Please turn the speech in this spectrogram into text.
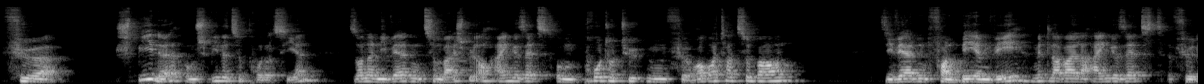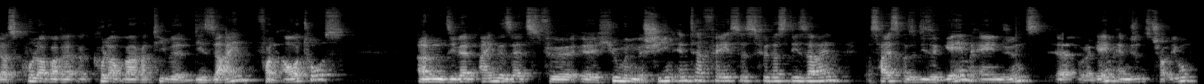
für Spiele, um Spiele zu produzieren, sondern die werden zum Beispiel auch eingesetzt, um Prototypen für Roboter zu bauen, Sie werden von BMW mittlerweile eingesetzt für das kollaborative Design von Autos. Ähm, sie werden eingesetzt für äh, Human-Machine Interfaces für das Design. Das heißt also, diese Game Engines äh, oder Game Engines, Entschuldigung,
